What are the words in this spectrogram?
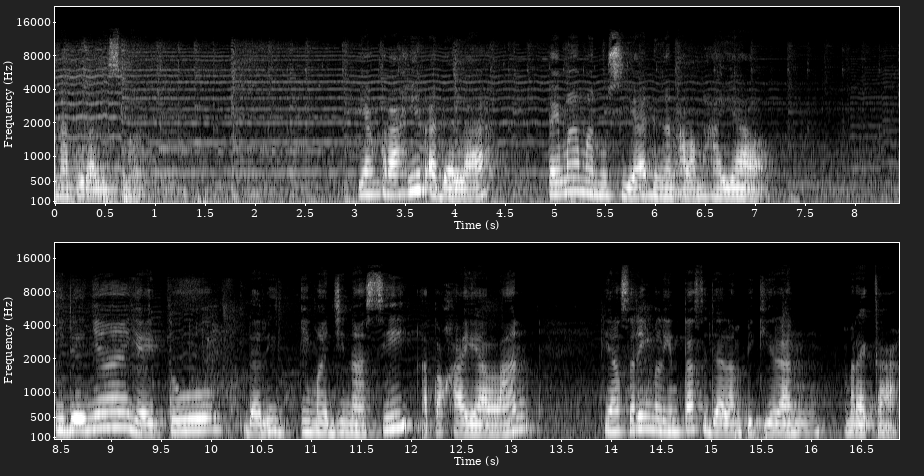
naturalisme. Yang terakhir adalah tema manusia dengan alam hayal. Idenya yaitu dari imajinasi atau khayalan yang sering melintas di dalam pikiran mereka,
